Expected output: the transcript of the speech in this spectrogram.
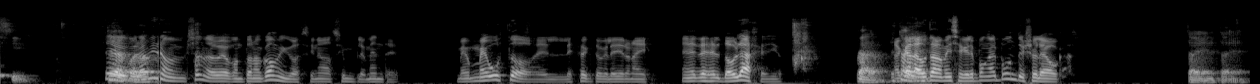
sí. Sí, pero a mí no, yo no lo veo con tono cómico, sino simplemente. Me, me gustó el efecto que le dieron ahí. Eh, Desde el doblaje, digo. Claro, Acá bien, Lautaro me dice que le ponga el punto y yo le hago caso. está bien, está bien.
